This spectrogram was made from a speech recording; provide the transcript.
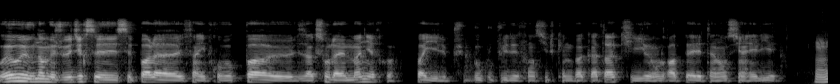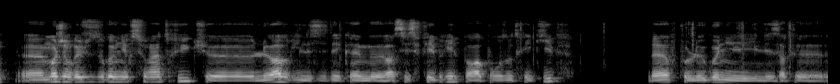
Ouais, ouais, non, mais je veux dire, c'est c'est pas la... Enfin, il provoque pas euh, les actions de la même manière, quoi. Pas, il est plus, beaucoup plus défensif qu'Mbakata, qui, on le rappelle, est un ancien ailier. Mm. Euh, moi, j'aimerais juste revenir sur un truc. euh, le Havre, ils étaient quand même euh, assez fébriles par rapport aux autres équipes. D'ailleurs, Paul Le il, il les a, euh,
